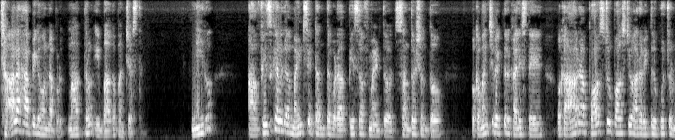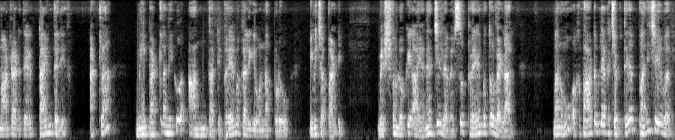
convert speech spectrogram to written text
చాలా హ్యాపీగా ఉన్నప్పుడు మాత్రం ఈ బాగా పనిచేస్తాయి. మీరు ఆ ఫిజికల్గా మైండ్ సెట్ అంతా కూడా పీస్ ఆఫ్ మైండ్తో సంతోషంతో ఒక మంచి వ్యక్తులు కలిస్తే ఒక ఆరా పాజిటివ్ పాజిటివ్ ఆరా వ్యక్తులు కూర్చొని మాట్లాడితే టైం తెలియదు అట్లా మీ పట్ల మీకు అంతటి ప్రేమ కలిగి ఉన్నప్పుడు ఇవి చెప్పండి. విశ్వంలోకి ఆ ఎనర్జీ లెవెల్స్ ప్రేమతో వెళ్ళాలి. మనం ఒక పాఠం లేక చెప్తే పని చేయవాలి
